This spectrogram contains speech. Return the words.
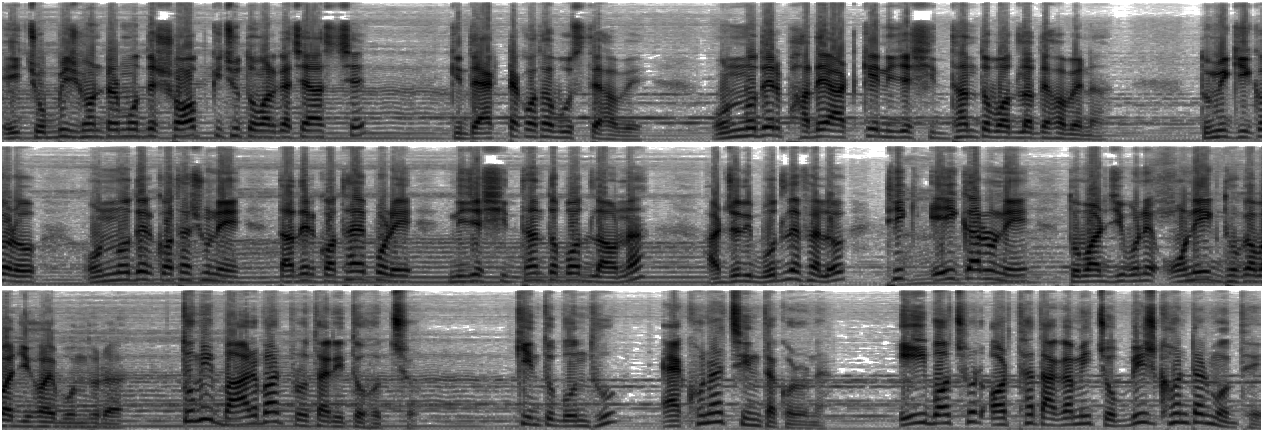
এই চব্বিশ ঘণ্টার মধ্যে সব কিছু তোমার কাছে আসছে? কিন্তু একটা কথা বুঝতে হবে, অন্যদের ফাঁদে আটকে নিজের সিদ্ধান্ত বদলাতে হবে না। তুমি কি করো, অন্যদের কথা শুনে তাদের কথায় পড়ে নিজের সিদ্ধান্ত বদলাও না? আর যদি বদলে ফেলো, ঠিক এই কারণে তোমার জীবনে অনেক ধোকাবাজি হয় বন্ধুরা। তুমি বারবার প্রতারিত হচ্ছ। কিন্তু বন্ধু, এখন আর চিন্তা করো না। এই বছর অর্থাৎ আগামী চব্বিশ ঘণ্টার মধ্যে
